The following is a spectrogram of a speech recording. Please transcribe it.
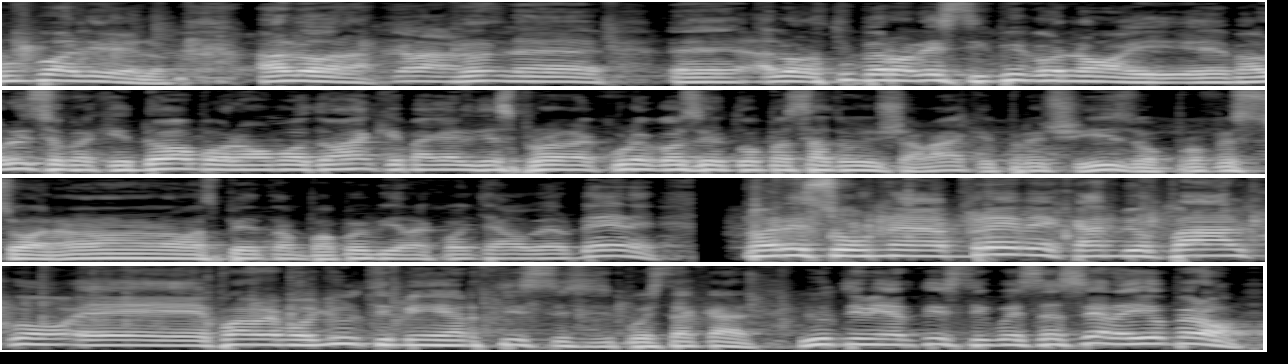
un po' a livello. Allora, non, eh, eh, allora, tu però resti qui con noi, eh, Maurizio, perché dopo avremo modo anche magari di esplorare alcune cose del tuo passato, diciamo anche preciso, professore. No, no, no, aspetta un po', poi vi raccontiamo per bene. No, adesso un breve cambio palco e poi avremo gli ultimi artisti, si può staccare, gli ultimi artisti questa sera. Io però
